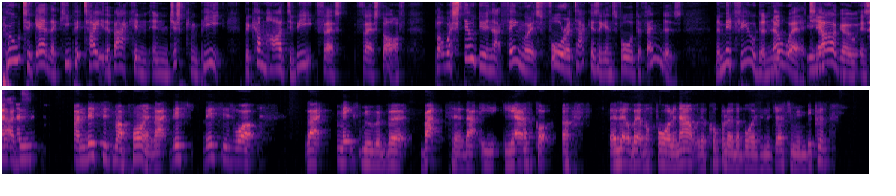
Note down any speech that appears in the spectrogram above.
Pull together, keep it tight at the back and, and just compete. Become hard to beat first first off. But we're still doing that thing where it's four attackers against four defenders. The midfield are nowhere. Yeah, Thiago has and, had and, and this is my point. Like this this is what like makes me revert back to that he, he has got a a little bit of a falling out with a couple of the boys in the dressing room because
